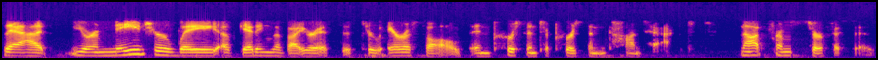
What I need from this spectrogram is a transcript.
that your major way of getting the virus is through aerosols and person to person contact, not from surfaces.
